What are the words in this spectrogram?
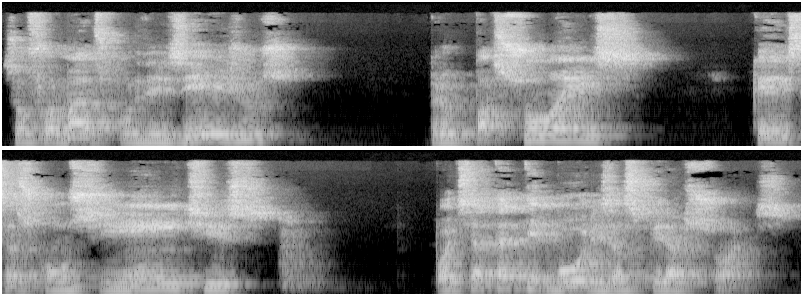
São formados por desejos, preocupações, crenças conscientes, Pode ser até temores, aspirações.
